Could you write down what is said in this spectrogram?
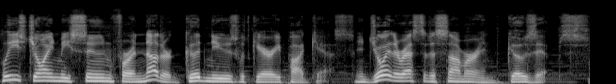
Please join me soon for another Good News with Gary podcast. Enjoy the rest of the summer and go Zips.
